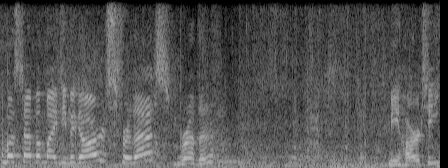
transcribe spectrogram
You must have a mighty big arse for that, brother. Me hearty.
